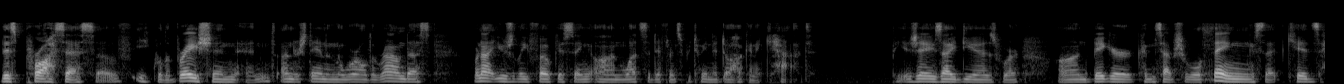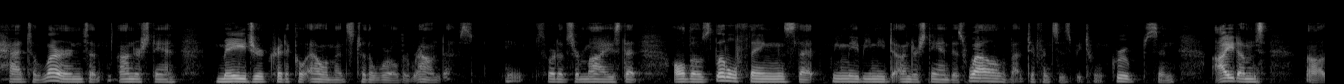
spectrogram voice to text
this process of equilibration and understanding the world around us, we're not usually focusing on what's the difference between a dog and a cat. Piaget's ideas were on bigger conceptual things that kids had to learn to understand major critical elements to the world around us he sort of surmised that all those little things that we maybe need to understand as well about differences between groups and items, uh,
